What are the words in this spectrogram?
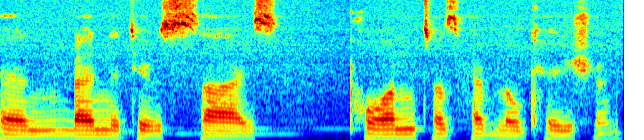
and magnitude size. Point just have location.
